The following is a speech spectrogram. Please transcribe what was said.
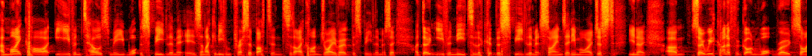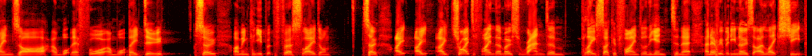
And my car even tells me what the speed limit is and I can even press a button so that I can't drive over the speed limit. So I don't even need to look at the speed limit signs anymore. I just, you know. Um, so we've kind of forgotten what road signs are and what they're for and what they do. So, I mean, can you put the first slide on? So, I, I, I tried to find the most random place I could find on the internet, and everybody knows that I like sheep.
